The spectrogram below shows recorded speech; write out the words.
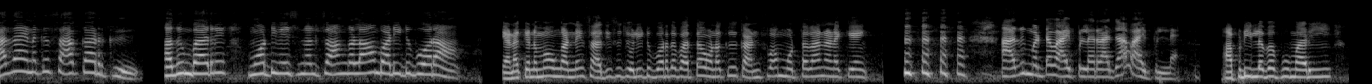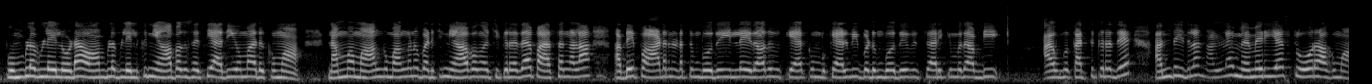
அதான் எனக்கு சாக்கா இருக்கு. அதுவும் பாரு மோட்டிவேஷனல் சாங் எல்லாம் பாடிட்டு போறான். எனக்கு என்னமோ உங்க அண்ணன் சதீஷ் சொல்லிட்டு போறத பார்த்தா உனக்கு கன்ஃபார்ம் முட்டை தான் நினைக்கேன். அது மட்டும் வாய்ப்பில்லை ராஜா வாய்ப்பில்லை அப்படி இல்லப்ப பூமாரி. பொம்பளை பிள்ளைகளோட ஆம்பளை பிள்ளைகளுக்கு ஞாபக சக்தி அதிகமா இருக்குமா? நம்ம மாங்கு மாங்குன்னு படிச்சு ஞாபகம் வச்சுக்கிறத பசங்களாம் அப்படியே பாடம் நடத்தும் போது இல்ல ஏதாவது கேட்கும் கேள்விப்படும் போது விசாரிக்கும் போது அப்படி அவங்க கத்துக்கிறதே அந்த இதெல்லாம் நல்ல மெமரியா ஸ்டோர் ஆகுமா?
